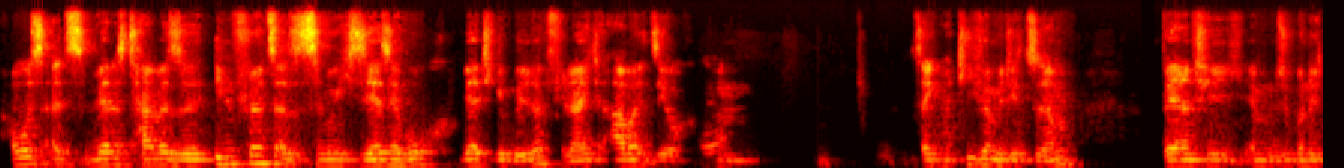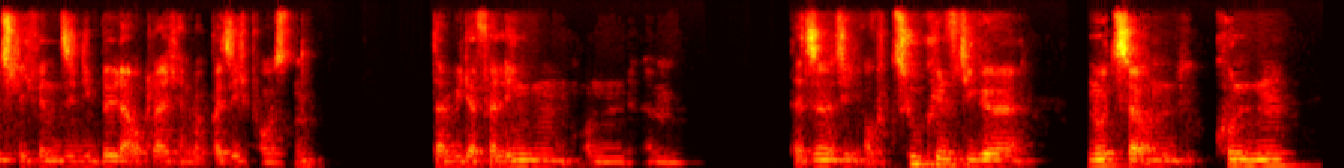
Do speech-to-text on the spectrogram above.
aus, als wären es teilweise Influencer, also es sind wirklich sehr, sehr hochwertige Bilder. Vielleicht arbeiten Sie auch, ähm, sag ich mal, tiefer mit denen zusammen. Wäre natürlich ähm, super nützlich, wenn Sie die Bilder auch gleich einfach bei sich posten, dann wieder verlinken und ähm, das sind natürlich auch zukünftige Nutzer und Kunden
